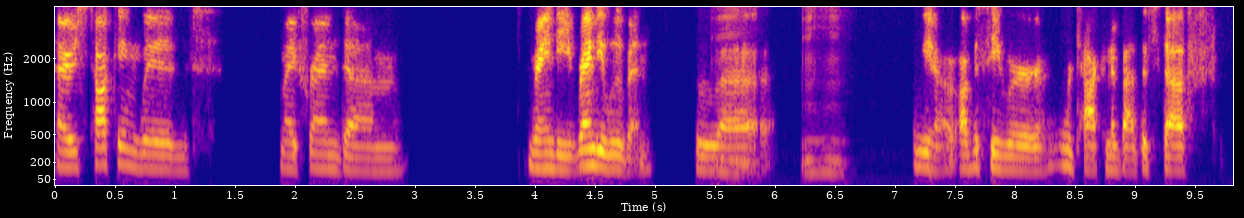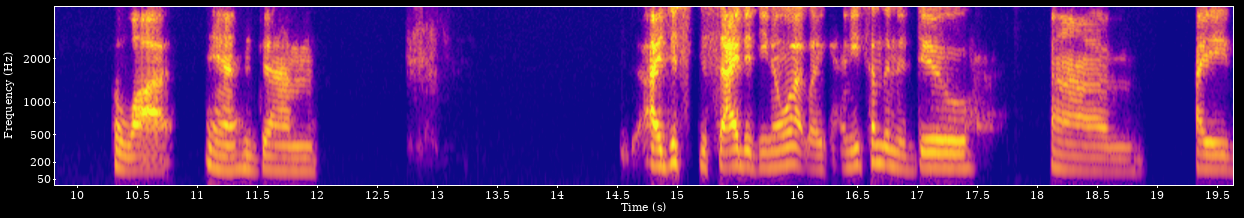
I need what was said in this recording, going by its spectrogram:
i was talking with my friend um randy randy lubin who Mm. uh mhm. you know obviously we're we're talking about this stuff a lot and um i just decided you know what like i need something to do. Um i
